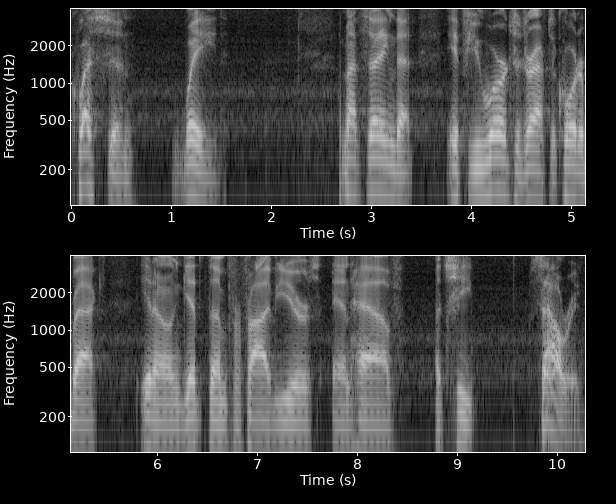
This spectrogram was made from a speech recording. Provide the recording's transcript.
question, Wade. I'm not saying that if you were to draft a quarterback, you know, and get them for five years and have a cheap salary,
